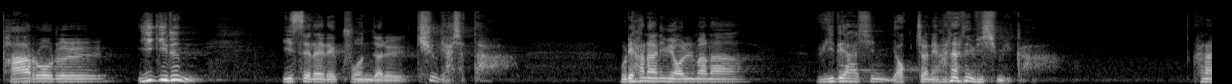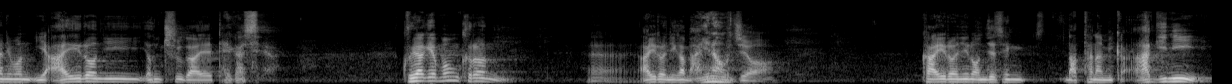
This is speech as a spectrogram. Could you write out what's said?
바로를 이기는 이스라엘의 구원자를 키우게 하셨다. 우리 하나님이 얼마나 위대하신 역전의 하나님이십니까? 하나님은 이 아이러니 연출가의 대가세요. 구약에 보면 그런 아이러니가 많이 나오죠. 그 아이러니는 언제 생, 나타납니까? 악인이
